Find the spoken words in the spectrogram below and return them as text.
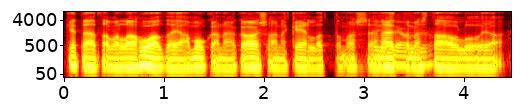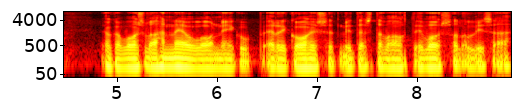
ketään tavallaan huoltajaa mukana, joka olisi aina kellottamassa ja Niin, näyttämässä taulua ja joka voisi vähän neuvoa niinku eri kohdissa, että miten sitä vauhtia voisi saada lisää.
